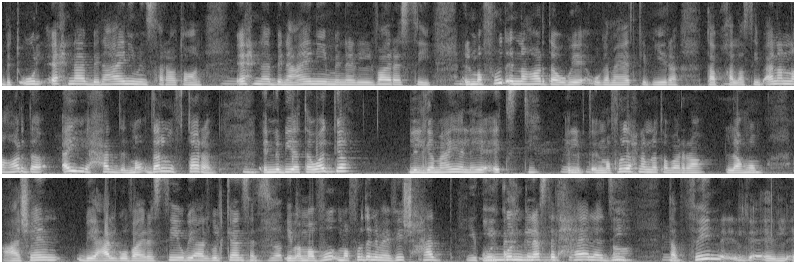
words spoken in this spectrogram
بتقول إحنا بنعاني من سرطان إحنا بنعاني من الفيروس سي. المفروض النهارده وهي وجمعيات كبيرة. طب خلاص يبقى أنا النهارده أي حد. ده المفترض إن بيتوجه للجمعية اللي هي XT اللي بت... المفروض إحنا بنتبرع لهم عشان بيعالجوا فيروس سي وبيعالجوا الكانسر. يبقى المفروض ان ما فيش حد يكون يكون, بنفس. الحالة دي آه. طب فين ال... ال...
